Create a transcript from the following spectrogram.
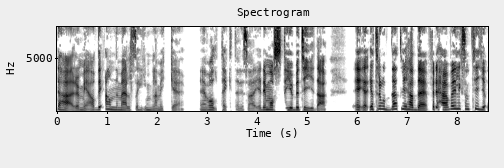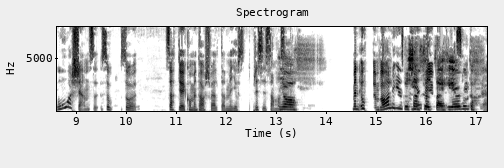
det här med att det anmäls så himla mycket eh, våldtäkter i Sverige. Det måste ju betyda, eh, jag, jag trodde att vi hade, för det här var ju liksom tio år sedan, så, så, så satt jag i kommentarsfälten med just precis samma sak. Ja, Men uppenbarligen det så känns lite så här, here we go.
